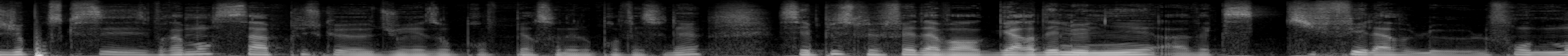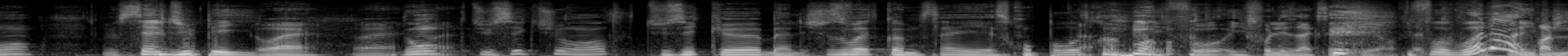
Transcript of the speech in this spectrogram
je pense que c'est vraiment ça plus que du réseau prof- personnel ou professionnel. C'est plus le fait d'avoir gardé le lien avec ce qui fait la- le, le fondement, le sel du pays. Ouais. Ouais. Donc ouais. tu sais que tu rentres, tu sais que ben, les choses vont être comme ça et elles seront pas autrement. Il faut, il faut les accepter. En fait. Il faut voilà. Puis,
